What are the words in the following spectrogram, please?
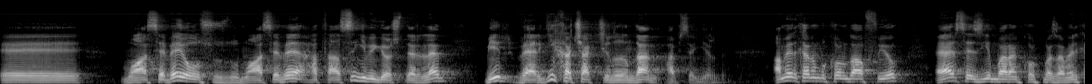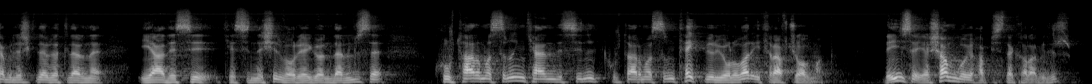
eee, muhasebe yolsuzluğu, muhasebe hatası gibi gösterilen bir vergi kaçakçılığından hapse girdi. Amerika'nın bu konuda affı yok. Eğer Sezgin Baran Korkmaz Amerika Birleşik Devletleri'ne iadesi kesinleşir ve oraya gönderilirse kurtarmasının kendisini kurtarmasının tek bir yolu var itirafçı olmak. Değilse yaşam boyu hapiste kalabilir.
